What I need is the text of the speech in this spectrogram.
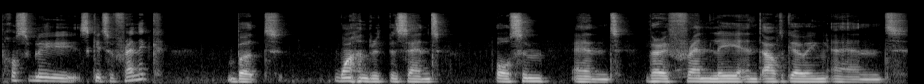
possibly schizophrenic, but 100% awesome and very friendly and outgoing and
